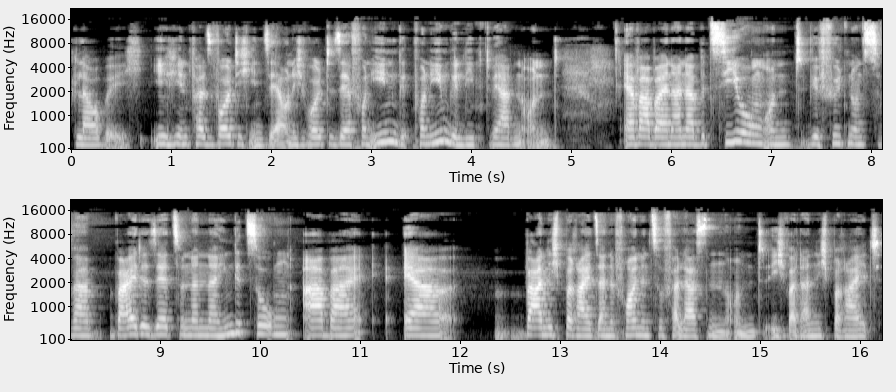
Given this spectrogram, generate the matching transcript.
glaube ich. Jedenfalls wollte ich ihn sehr und ich wollte sehr von ihm, von ihm geliebt werden. Und er war aber in einer Beziehung und wir fühlten uns zwar beide sehr zueinander hingezogen, aber er war nicht bereit, seine Freundin zu verlassen und ich war dann nicht bereit,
